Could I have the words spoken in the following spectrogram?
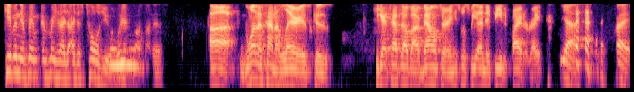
given the information I, I just told you? What are your thoughts on this? Uh, one that's kind of hilarious because he got tapped out by a bouncer, and he's supposed to be an undefeated fighter, right? Yeah, right.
